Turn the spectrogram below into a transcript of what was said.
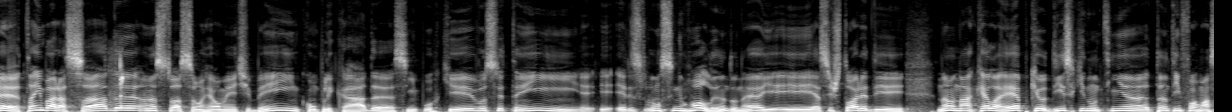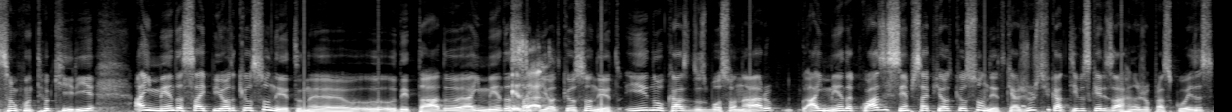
É, tá embaraçada, é uma situação realmente bem complicada, assim, porque você tem. Eles vão se enrolando, né? E, e, essa história de. Não, naquela época eu disse que não tinha tanta informação quanto eu queria. A emenda sai pior do que o soneto, né? O, o ditado, a emenda Exato. sai pior do que o soneto. E no caso dos Bolsonaro, a emenda quase sempre sai pior do que o soneto, que as justificativas que eles arranjam para as coisas.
